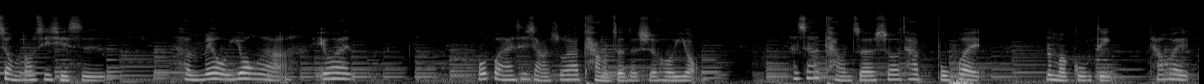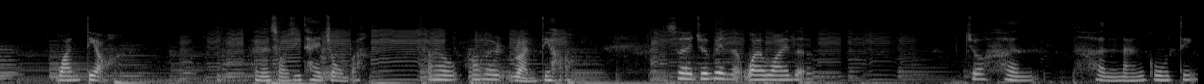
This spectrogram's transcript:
这种东西其实很没有用啊，因为我本来是想说要躺着的时候用，但是它躺着的时候它不会那么固定，它会弯掉，可能手机太重吧，它会它会软掉，所以就变得歪歪的，就很很难固定，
